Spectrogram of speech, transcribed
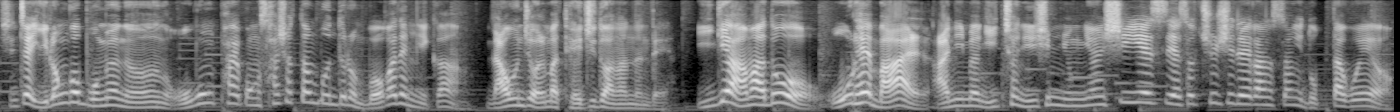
진짜 이런 거 보면은 5080 사셨던 분들은 뭐가 됩니까? 나온 지 얼마 되지도 않았는데. 이게 아마도 올해 말 아니면 2026년 CES에서 출시될 가능성이 높다고 해요.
